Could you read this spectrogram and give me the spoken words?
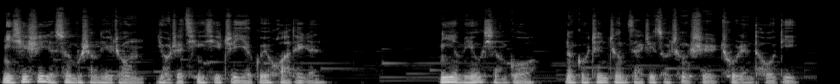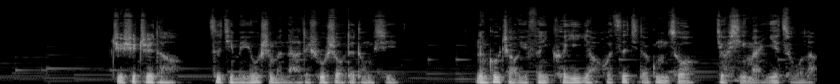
你其实也算不上那种有着清晰职业规划的人。你也没有想过能够真正在这座城市出人头地，只是知道自己没有什么拿得出手的东西，能够找一份可以养活自己的工作就心满意足了。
